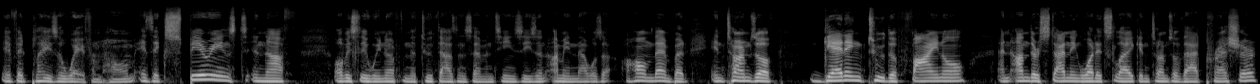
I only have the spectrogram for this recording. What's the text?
if it plays away from home. Is experienced enough. Obviously, we know from the 2017 season. I mean, that was a home then, but in terms of getting to the final and understanding what it's like in terms of that pressure.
